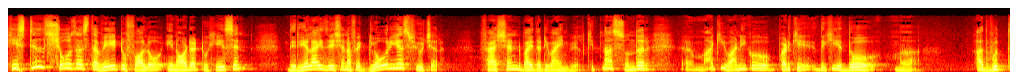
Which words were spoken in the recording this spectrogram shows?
He still shows us the way to follow in order to hasten the realisation of a glorious future fashion by the divine will कितना सुंदर माँ की वाणी को पढ़ के देखिए, दो अद्भुत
